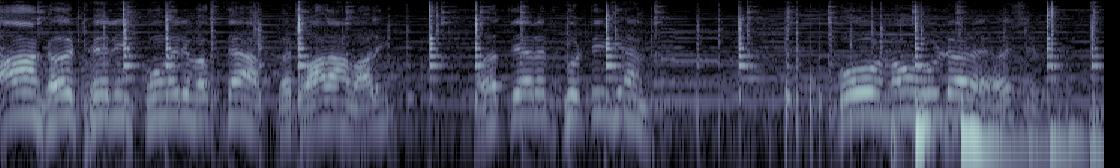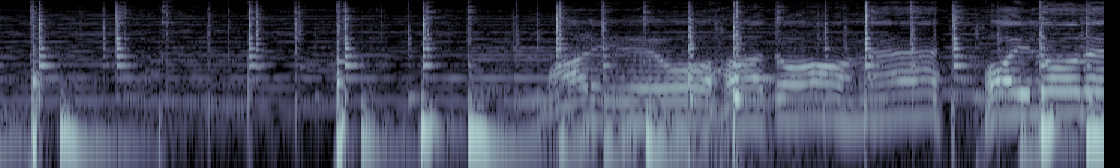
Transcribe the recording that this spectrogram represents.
આ ગઢ ઠેરી, કુંવરી વખતે આ ગઢવાળા વાળી. અત્યારે જ ખૂટી ગયા ને. બહુ નો ઉડાડે હશે. માળી એવો હાદો ને હોયલો રે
